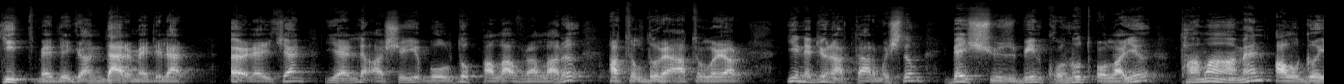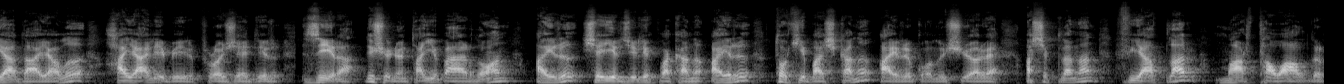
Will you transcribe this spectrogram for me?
gitmedi, göndermediler. Öyleyken yerli aşıyı bulduk palavraları atıldı ve atılıyor. Yine dün aktarmıştım 500 bin konut olayı tamamen algıya dayalı hayali bir projedir. Zira düşünün Tayyip Erdoğan ayrı Şehircilik Bakanı ayrı, TOKİ Başkanı ayrı konuşuyor ve açıklanan fiyatlar martavaldır.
